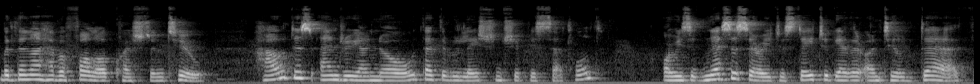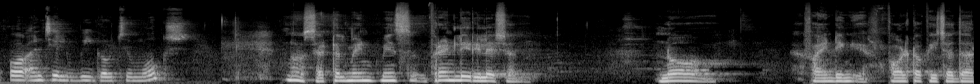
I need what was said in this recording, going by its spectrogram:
But then I have a follow up question too. How does Andrea know that the relationship is settled? Or is it necessary to stay together until death or until we go to moksha? No, settlement means friendly relation. No finding fault of each other,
